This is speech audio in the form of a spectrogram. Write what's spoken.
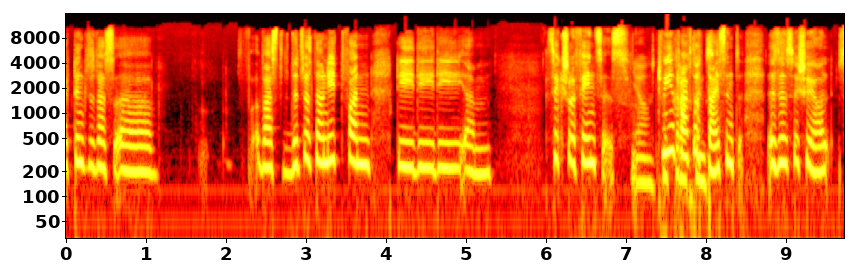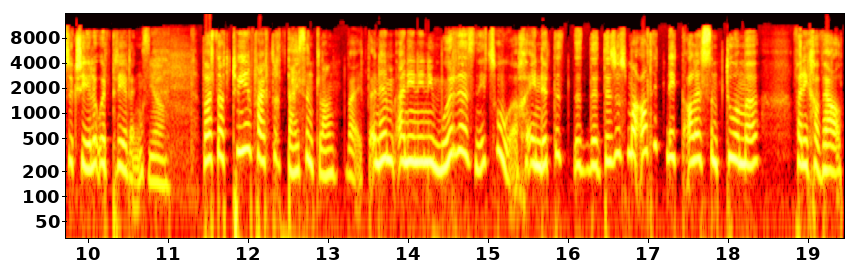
ek dink dit was uh was dit was nou net van die die die ehm um, sexual offences. Ja, 52000 is dit seksuele seksuele oortredings. Ja. Was daar 52000 landwyd. En in in in die moorde is net so hoog en dit is dit, dit is ons maar altyd net alle simptome van die geweld.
